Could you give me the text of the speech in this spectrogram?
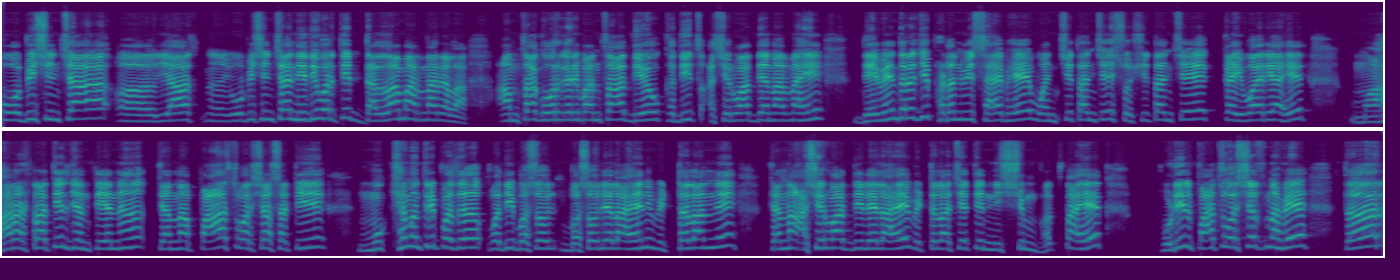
ओबीसींच्या या ओबीसींच्या निधीवरती डल्ला मारणाऱ्याला आमचा गोरगरिबांचा देव कधीच आशीर्वाद देणार नाही. देवेंद्रजी फडणवीस साहेब हे वंचितांचे शोषितांचे कैवारी आहेत. महाराष्ट्रातील जनतेनं त्यांना पाच वर्षासाठी मुख्यमंत्री पद पदी बसव बसवलेलं आहे आणि विठ्ठलांनी त्यांना आशीर्वाद दिलेला आहे. विठ्ठलाचे ते निश्चिम भक्त आहेत. पुढील पाच वर्षच नव्हे तर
